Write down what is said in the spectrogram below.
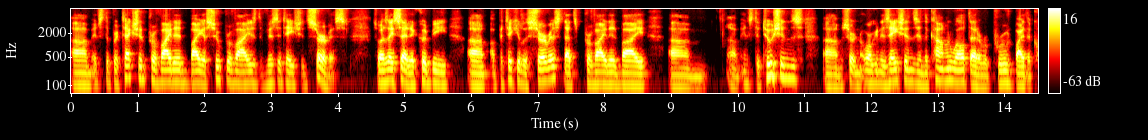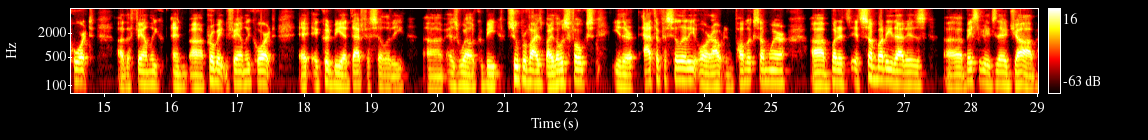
um, it's the protection provided by a supervised visitation service. So, as I said, it could be um, a particular service that's provided by um, um, institutions, um, certain organizations in the Commonwealth that are approved by the court, uh, the family and uh, probate and family court. It, it, could be at that facility uh, as well. It could be supervised by those folks either at the facility or out in public somewhere. Uh, but it's it's somebody that is uh, basically it's their job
